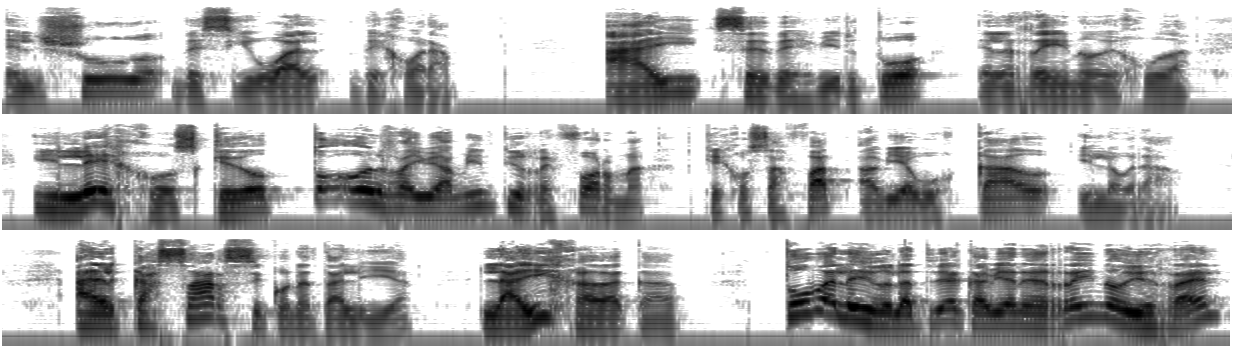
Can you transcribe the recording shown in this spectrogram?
El yugo desigual de Joram. Ahí se desvirtuó el reino de Judá y lejos quedó todo el rayamiento y reforma que Josafat había buscado y logrado. Al casarse con Atalía, la hija de Acab, toda la idolatría que había en el reino de Israel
